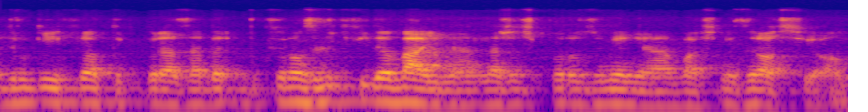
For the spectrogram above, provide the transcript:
drugiej floty, która, którą zlikwidowali na, na rzecz porozumienia właśnie z Rosją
